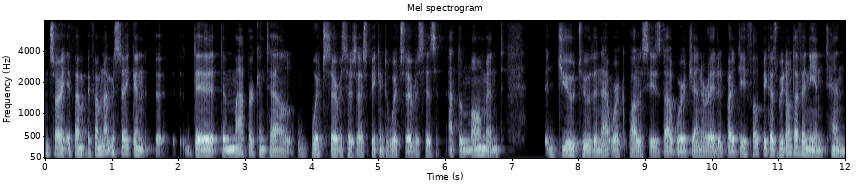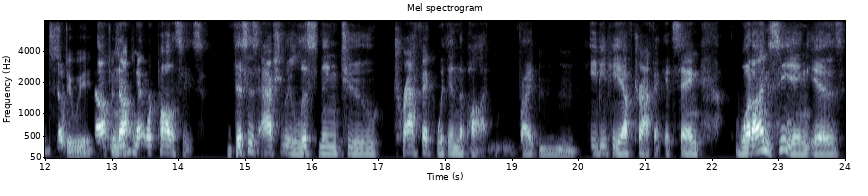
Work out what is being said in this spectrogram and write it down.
I'm sorry if I'm if I'm not mistaken, uh, the the mapper can tell which services are speaking to which services at the moment due to the network policies that were generated by default because we don't have any intents, nope. do we? Not, not network policies. This is actually listening to traffic within the pod, right? Mm. eBPF traffic. It's saying what I'm seeing is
